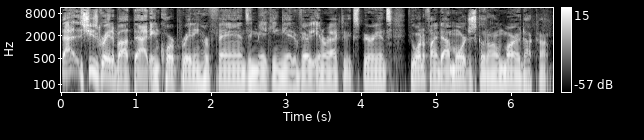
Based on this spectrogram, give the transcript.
That she's great about that, incorporating her fans and making it a very interactive experience. If you want to find out more, just go to onmario.com.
